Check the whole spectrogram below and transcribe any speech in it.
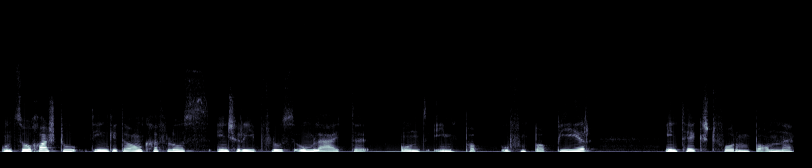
Und so kannst du deinen Gedankenfluss in Schreibfluss umleiten und auf dem Papier in Textform bannen.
